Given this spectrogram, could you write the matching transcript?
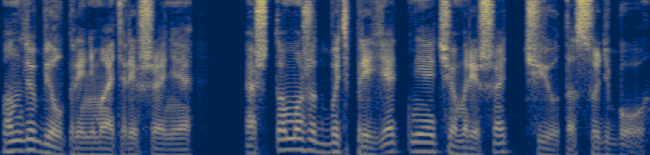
Он любил принимать решения. А что может быть приятнее, чем решать чью-то судьбу?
